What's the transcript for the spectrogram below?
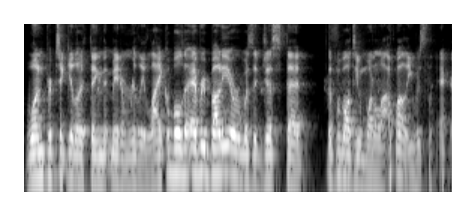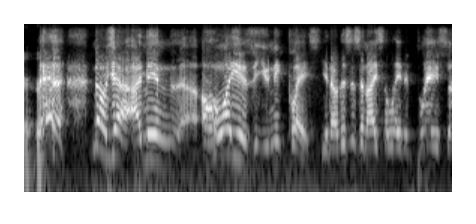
one particular thing that made him really likable to everybody, or was it just that the football team won a lot while he was there? No, yeah. I mean, uh, Hawaii is a unique place. You know, this is an isolated place. Uh,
